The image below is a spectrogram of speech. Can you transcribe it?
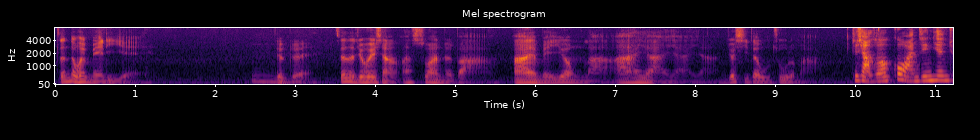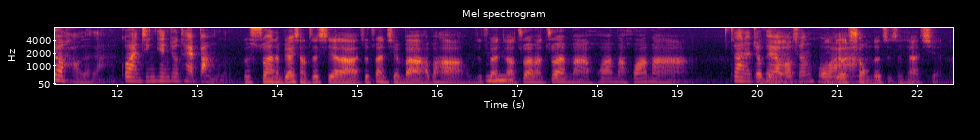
真的会没力耶，嗯，对不对？真的就会想啊，算了吧，哎呀，没用啦，哎呀，哎呀，哎呀，你就喜得无助了嘛。就想说过完今天就好了啦，过完今天就太棒了。就算了，不要想这些啦，就赚钱吧，好不好？我们就赚赚赚嘛，赚嘛，花嘛，花嘛，赚了就可以好生活啊。你就穷的只剩下钱了。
